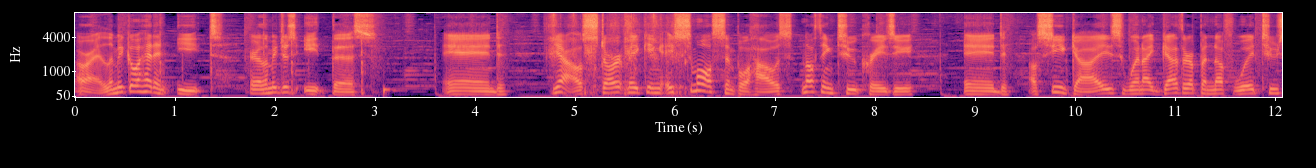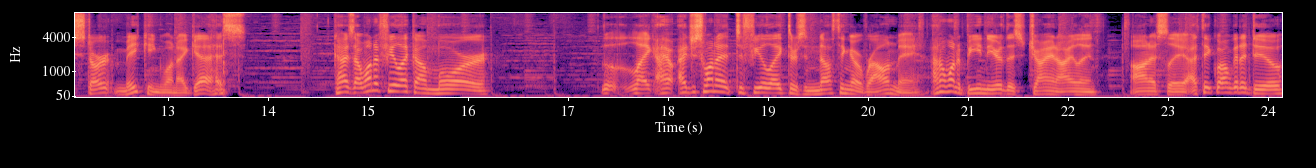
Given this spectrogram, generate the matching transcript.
All right, let me go ahead and eat. Or let me just eat this. And yeah, I'll start making a small simple house. Nothing too crazy. And I'll see you guys when I gather up enough wood to start making one, I guess. Guys, I want to feel like I'm more... Like, I, I just want it to feel like there's nothing around me. I don't want to be near this giant island, honestly. I think what I'm going to do...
